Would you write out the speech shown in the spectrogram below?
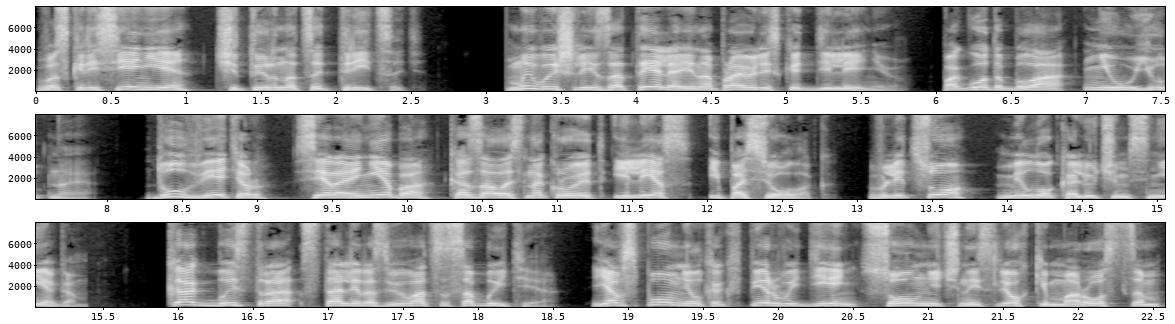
Воскресенье, 14.30. Мы вышли из отеля и направились к отделению. Погода была неуютная. Дул ветер, серое небо, казалось, накроет и лес, и поселок. В лицо мело колючим снегом. Как быстро стали развиваться события. Я вспомнил, как в первый день, солнечный, с легким морозцем,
